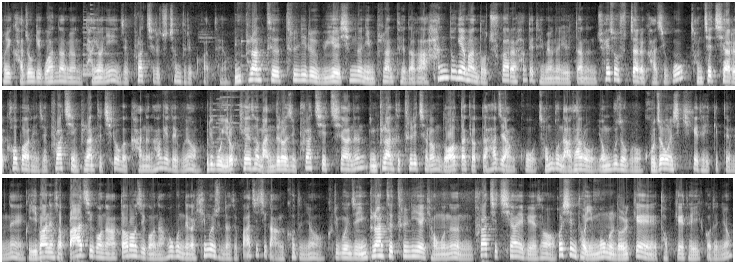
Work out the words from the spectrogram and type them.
저희 가족이고 한다면 당연히 이제 프라치를 추천드릴 것 같아요. 임플란트 틀니를 위에 심는 임플란트에다가 한두 개만 더 추가를 하게 되면은 일단은 최소 숫자를 가지고 전체 치아를 커버하는 이제 프라치 임플란트 치료가 가능하게 되고요. 그리고 이렇게 해서 만들어진 프라치 치아는 임플란트 틀니처럼 넣었다 꼈다 하지 않고 전부 나사로 영구적으로 고정을 시키게 돼 있기 때문에 그 입안에서 빠지거나 떨어지거나 혹은 내가 힘을 준다 해서 빠지지가 않거든요. 그리고 이제 임플란트 틀니의 경우는 프라치 치아에 비해서 훨씬 더 잇몸을 넓게 덮게 돼 있거든요.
